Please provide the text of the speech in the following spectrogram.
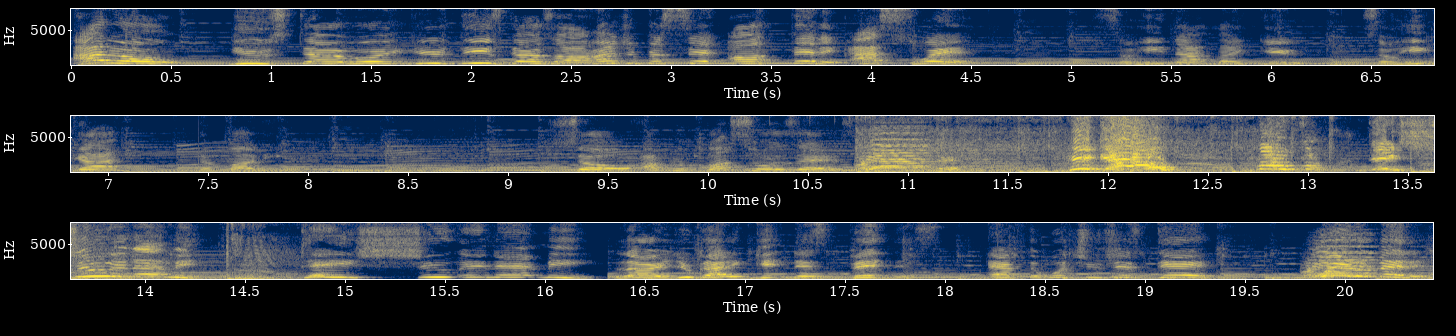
I don't use steroid. You, these guys are 100% authentic, I swear. So he not like you. So he got the money. So I'm gonna bust on his ass. He go! Motherfucker! They shooting at me! They shooting at me! Larry, you gotta get this business. After what you just did. Wait a minute!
